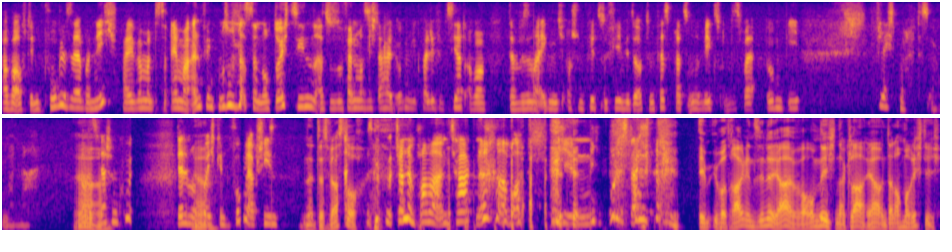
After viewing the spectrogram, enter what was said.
Aber auf den Vogel selber nicht, weil wenn man das einmal anfängt, muss man das dann auch durchziehen. Also sofern man sich da halt irgendwie qualifiziert, aber da sind wir eigentlich auch schon viel zu viel wieder auf dem Festplatz unterwegs und das war irgendwie, vielleicht mache ich das irgendwann mal. Ja. Aber das wäre schon cool. Stell dir mal Ja. vor, ich könnte einen Vogel abschießen. Na, das wär's doch. Das gibt mir schon ein paar Mal am Tag, ne? Aber nicht in, nicht Bundesland. Im übertragenen Sinne, ja, warum nicht? Na klar, ja, und dann auch mal richtig.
